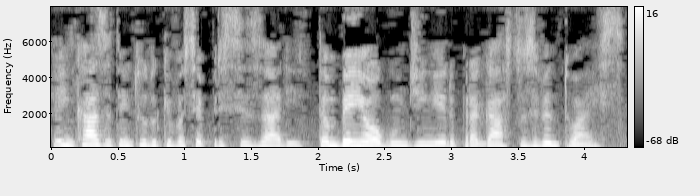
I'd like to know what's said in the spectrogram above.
Em casa tem tudo o que você precisar e também algum dinheiro para gastos eventuais.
